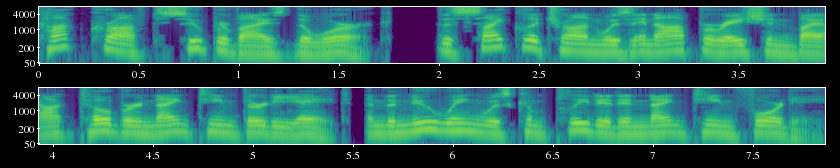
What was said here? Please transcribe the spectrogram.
Cockcroft supervised the work. The cyclotron was in operation by October 1938, and the new wing was completed in 1940.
